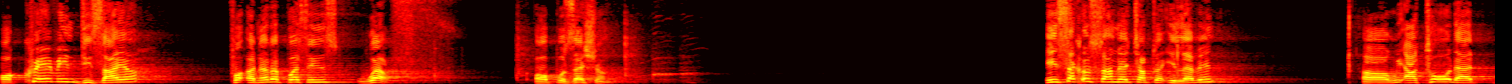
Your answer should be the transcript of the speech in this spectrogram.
or craving desire for another person's wealth or possession. In 2 Samuel chapter 11, uh, we are told that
